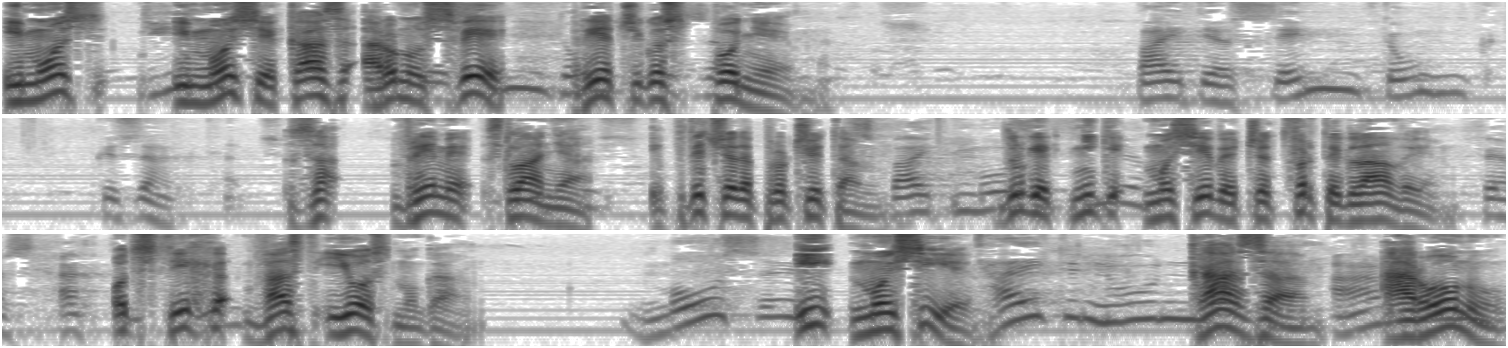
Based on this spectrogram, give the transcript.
I, Mojs, I Mojsije kaza Aronu sve riječi gospodnje. Za vrijeme slanja i ću da pročitam druge knjige Mosijeve četvrte glave od stiha 28. I Mojsije kaza Aronu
